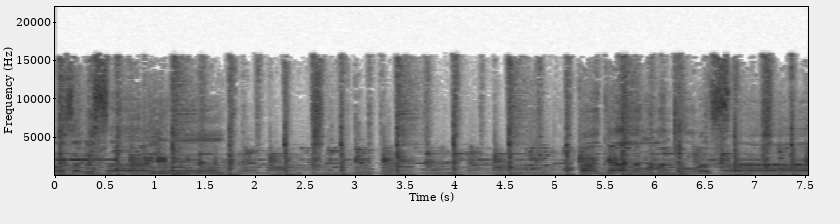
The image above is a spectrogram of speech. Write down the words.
was on the side. Matumba sana.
